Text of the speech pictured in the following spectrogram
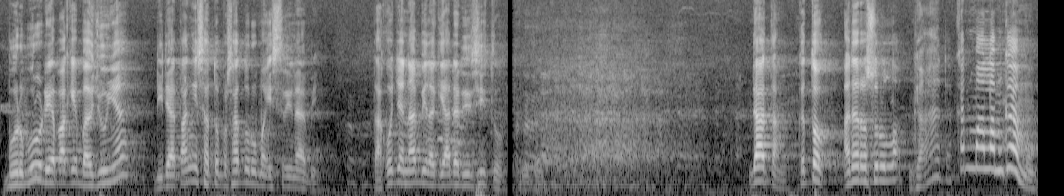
Buru-buru dia pakai bajunya, didatangi satu persatu rumah istri Nabi. Takutnya Nabi lagi ada di situ. Datang, ketuk, ada Rasulullah? Gak ada, kan malam kamu.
